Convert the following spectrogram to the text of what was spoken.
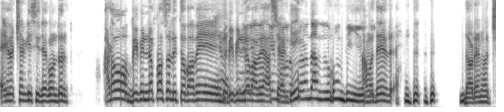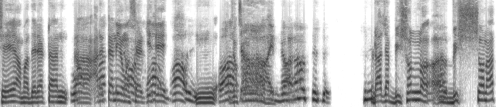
এই হচ্ছে আর কি সীতাকুণ্ডর আরও বিভিন্ন প্রচলিত ভাবে বিভিন্ন ভাবে আছে আর কি। আমাদের ধরেন হচ্ছে আমাদের একটা আরেকটা নিয়ম আছে আর কি যে যখন রাজা আহ, বিশ্বনাথ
